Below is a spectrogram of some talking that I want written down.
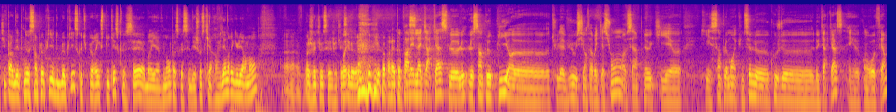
Tu parles des pneus simple pli et double pli. Est-ce que tu peux réexpliquer ce que c'est euh, brièvement? Parce que c'est des choses qui reviennent régulièrement. Euh, moi, je vais te laisser. Je vais te laisser le. je vais pas parler à ta Parler de la carcasse, le, simple pli, euh, tu l'as vu aussi en fabrication. C'est un pneu qui est, qui est simplement avec une seule couche de, carcasse et qu'on referme.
